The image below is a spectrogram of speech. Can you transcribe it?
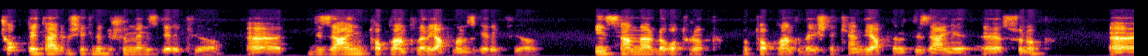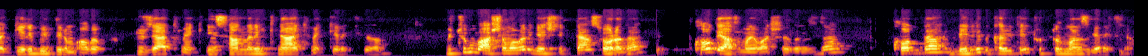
çok detaylı bir şekilde düşünmeniz gerekiyor. E, design toplantıları yapmanız gerekiyor insanlarla oturup bu toplantıda işte kendi yaptığınız dizaynı e, sunup e, geri bildirim alıp düzeltmek, insanları ikna etmek gerekiyor. Bütün bu aşamaları geçtikten sonra da kod yazmaya başladığınızda kodda belli bir kaliteyi tutturmanız gerekiyor.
